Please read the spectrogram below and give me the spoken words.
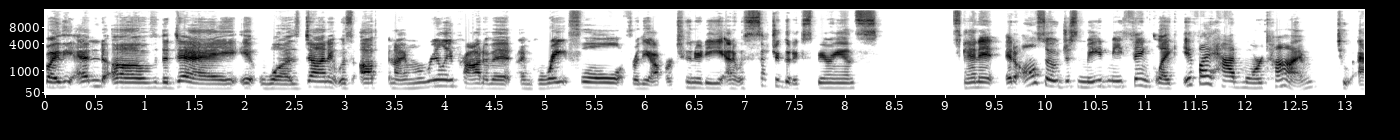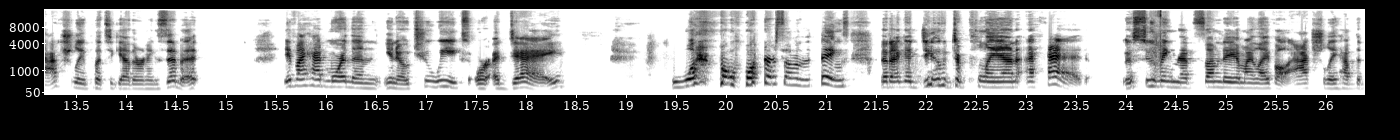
by the end of the day, it was done, it was up, and I'm really proud of it. I'm grateful for the opportunity, and it was such a good experience. And it it also just made me think like if I had more time to actually put together an exhibit, if I had more than, you know, 2 weeks or a day, what what are some of the things that I could do to plan ahead? Assuming that someday in my life I'll actually have the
